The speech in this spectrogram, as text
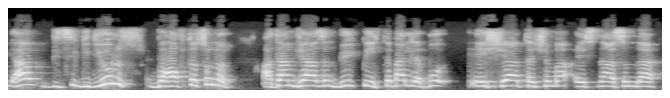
ya biz gidiyoruz bu hafta sonu adamcağızın büyük bir ihtimalle bu eşya taşıma esnasında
